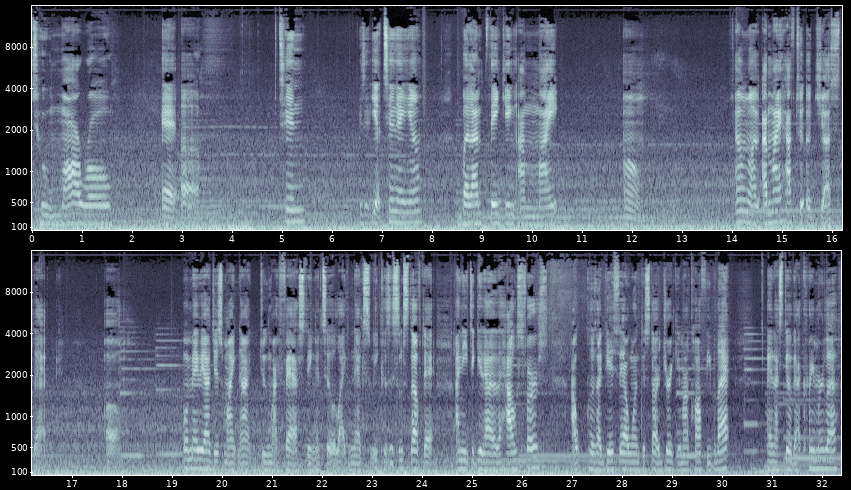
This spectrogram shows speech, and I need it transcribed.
tomorrow at uh 10 is it yeah 10 a.m but i'm thinking i might um i don't know I, might have to adjust that um or maybe i just might not do my fasting until like next week because there's some stuff that i need to get out of the house first I, I did say I wanted to start drinking my coffee black, and I still got creamer left.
